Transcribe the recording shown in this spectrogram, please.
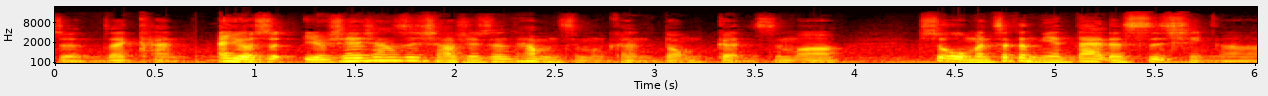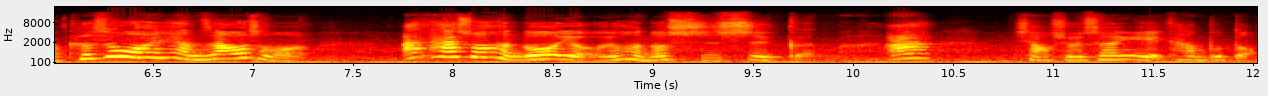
人在看。哎、有时有些像是小学生，他们怎么可能懂梗？什么是我们这个年代的事情啊？可是我很想知道为什么啊？他说很多有有很多时事梗嘛啊，小学生也看不懂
